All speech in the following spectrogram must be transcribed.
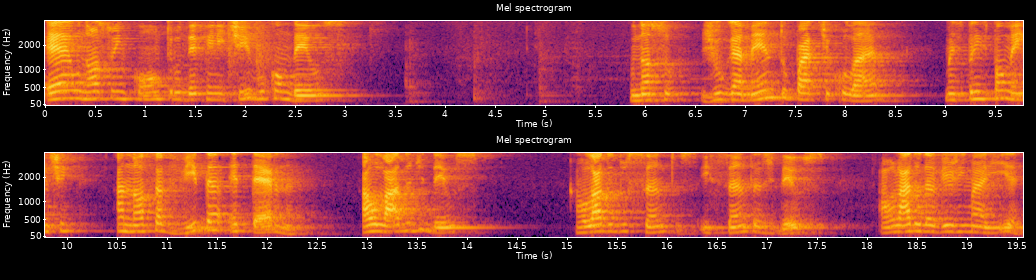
é o nosso encontro definitivo com Deus. O nosso julgamento particular, mas principalmente a nossa vida eterna ao lado de Deus, ao lado dos santos e santas de Deus, ao lado da Virgem Maria.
